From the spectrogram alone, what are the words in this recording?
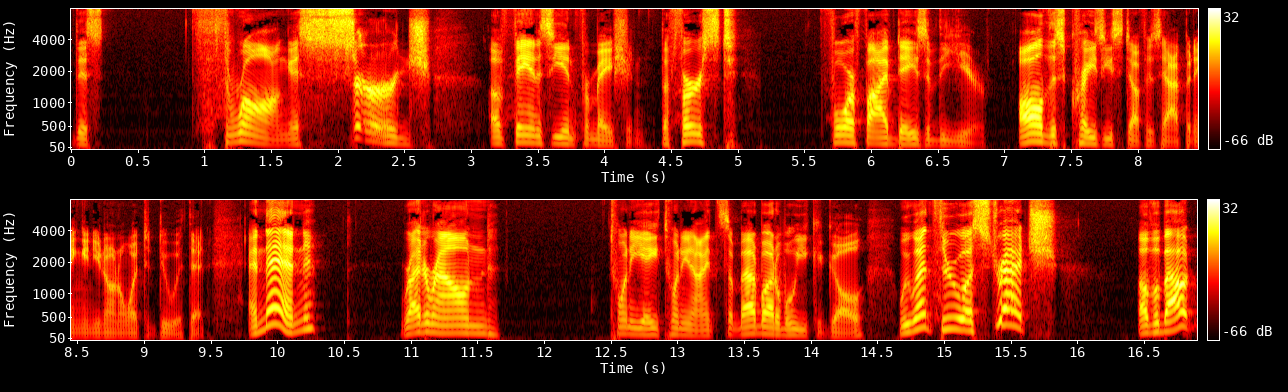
this throng, a surge of fantasy information. The first four or five days of the year. All this crazy stuff is happening and you don't know what to do with it. And then, right around 28th, 29th, so about, about a week ago, we went through a stretch of about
